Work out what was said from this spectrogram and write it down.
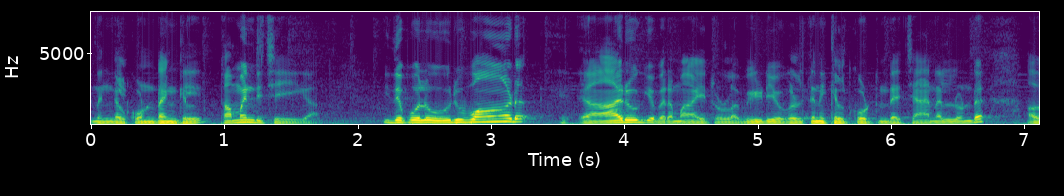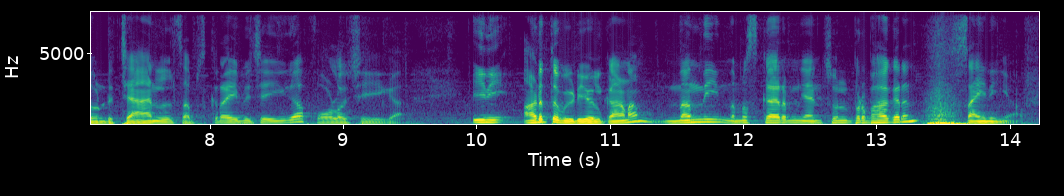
നിങ്ങൾക്കുണ്ടെങ്കിൽ കമന്റ് ചെയ്യുക. ഇതുപോലെ ഒരുപാട് ആരോഗ്യപരമായിട്ടുള്ള വീഡിയോകൾ തിനിക്കൽ കോട്ടിന്റെ ചാനലിലുണ്ട്. അതുകൊണ്ട് ചാനൽ സബ്സ്ക്രൈബ് ചെയ്യുക ഫോളോ ചെയ്യുക. ഇനി അടുത്ത വീഡിയോയിൽ കാണാം. നന്ദി നമസ്കാരം. ഞാൻ സുനിൽ പ്രഭാകരൻ സൈനിങ് ഓഫ്.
